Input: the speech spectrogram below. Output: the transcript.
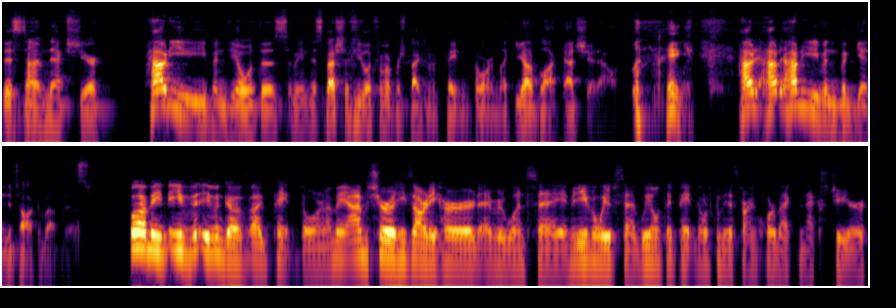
this time next year. How do you even deal with this? I mean, especially if you look from a perspective of Payton Thorne, like you got to block that shit out. like, how, how, how do you even begin to talk about this? Well, I mean, even even go like Payton Thorne. I mean, I'm sure he's already heard everyone say. I mean, even we've said we don't think Payton Thorne's going to be the starting quarterback next year.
